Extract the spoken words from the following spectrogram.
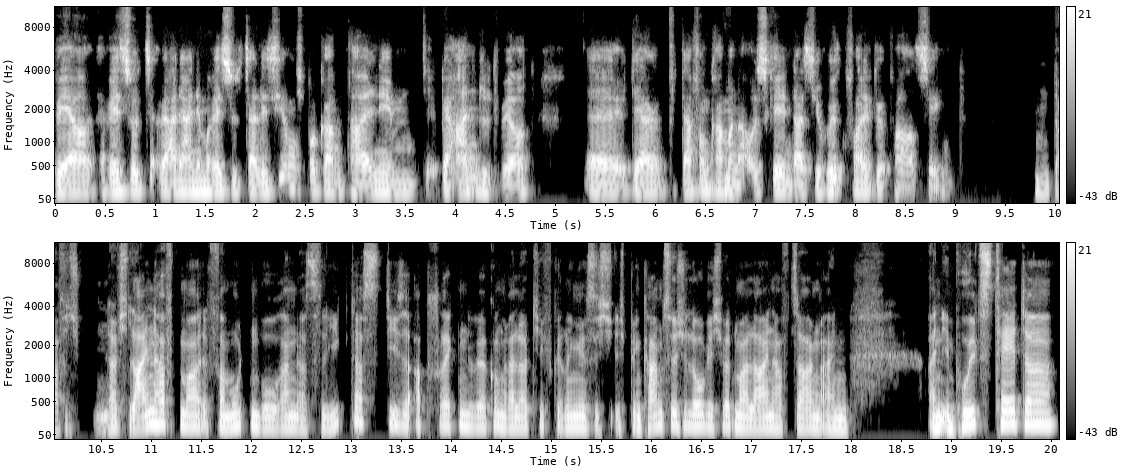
wer, an einem Resozialisierungsprogramm teilnimmt, behandelt wird, äh, der, davon kann man ausgehen, dass die Rückfallgefahr sinkt. Darf ich, darf ich laienhaft mal vermuten, woran das liegt, dass diese abschreckende Wirkung relativ gering ist? Ich, ich bin kein Psychologe, ich würde mal laienhaft sagen, ein, ein Impulstäter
